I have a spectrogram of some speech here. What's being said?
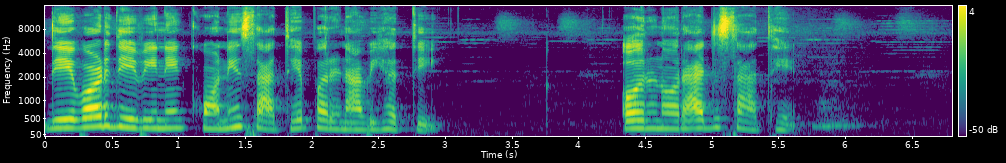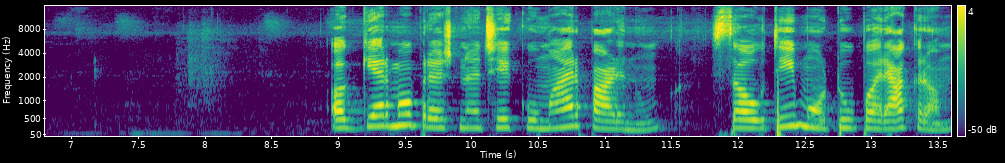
દેવળ દેવીને કોની સાથે પરણાવી હતી? અર્ણોરાજ સાથે. અગિયારમો પ્રશ્ન છે કુમારપાળનું સૌથી મોટું પરાક્રમ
